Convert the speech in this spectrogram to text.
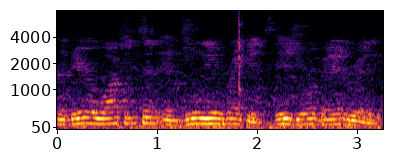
Nadira Washington and Julia Rankins. Is your band ready?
